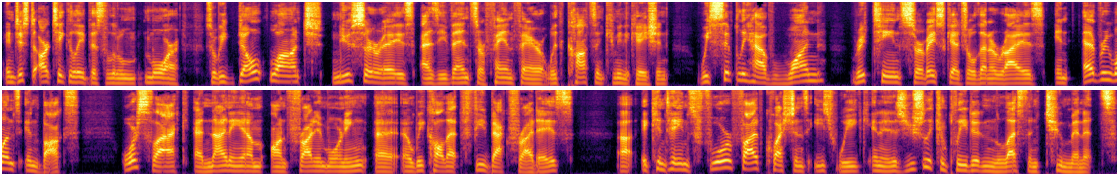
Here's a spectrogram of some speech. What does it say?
And just to articulate this a little more, so we don't launch new surveys as events or fanfare with constant communication. We simply have one routine survey schedule that arrives in everyone's inbox or Slack at 9 a.m. on Friday morning, uh, and we call that Feedback Fridays. Uh, it contains four or five questions each week, and it is usually completed in less than two minutes.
